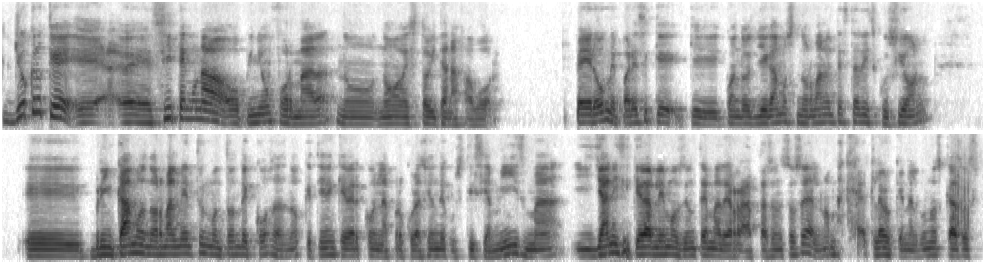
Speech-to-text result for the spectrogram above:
Yo creo que eh, eh, sí tengo una opinión formada, no, no estoy tan a favor, pero me parece que, cuando llegamos normalmente a esta discusión, eh, brincamos normalmente un montón de cosas, ¿no? Que tienen que ver con la procuración de justicia misma y ya ni siquiera hablemos de un tema de en social, ¿no? Me queda claro que en algunos casos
